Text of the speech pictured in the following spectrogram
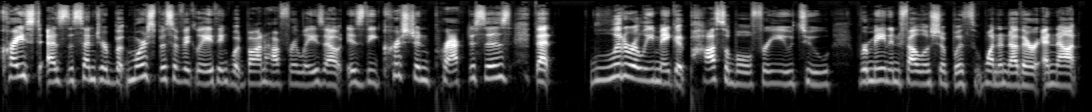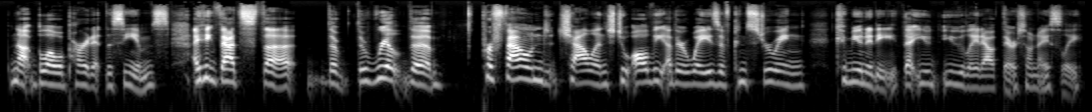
Christ as the center, but more specifically, I think what Bonhoeffer lays out is the Christian practices that literally make it possible for you to remain in fellowship with one another and not not blow apart at the seams. I think that's the the the real the profound challenge to all the other ways of construing community that you you laid out there so nicely.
